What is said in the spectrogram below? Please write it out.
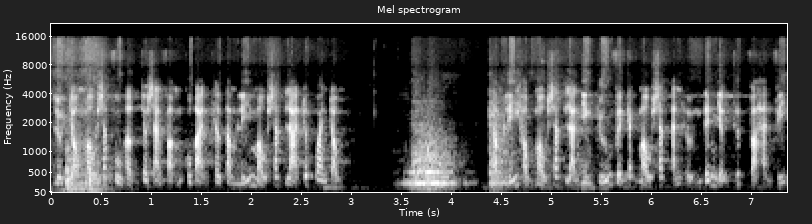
Lựa chọn màu sắc phù hợp cho sản phẩm của bạn theo tâm lý màu sắc là rất quan trọng. Tâm lý học màu sắc là nghiên cứu về các màu sắc ảnh hưởng đến nhận thức và hành vi.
